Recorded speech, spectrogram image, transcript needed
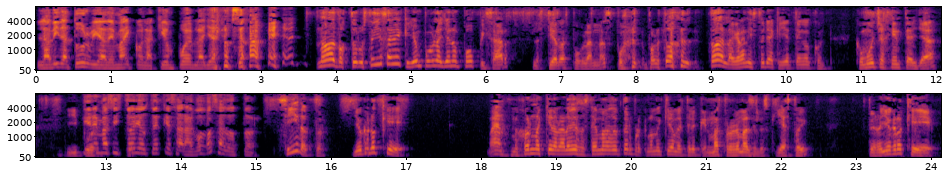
la vida turbia de Michael aquí en Puebla, ya lo sabe. No, doctor, usted ya sabe que yo en Puebla ya no puedo pisar las tierras poblanas por, por toda, toda la gran historia que ya tengo con, con mucha gente allá. Y ¿Tiene más historia usted que Zaragoza, doctor? Sí, doctor. Yo creo que bueno, mejor no quiero hablar de esos temas, doctor, porque no me quiero meter en más problemas de los que ya estoy. Pero yo creo que.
